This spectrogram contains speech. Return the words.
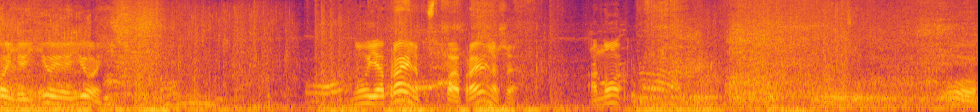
Ой-ой-ой-ой-ой. Ну, я правильно поступаю, правильно же? Оно... О.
